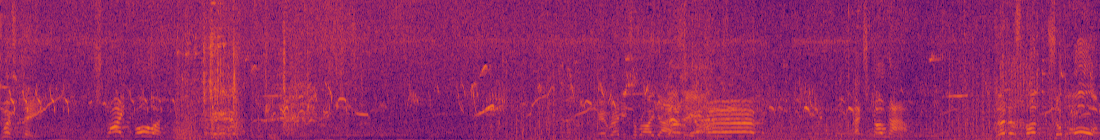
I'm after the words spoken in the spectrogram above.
Swiftly! Strike forward! We're ready to ride out. Let's go now! Let us hunt some orc!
